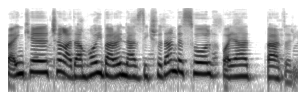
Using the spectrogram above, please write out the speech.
و اینکه چه قدم هایی برای نزدیک شدن به صلح باید برداریم.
